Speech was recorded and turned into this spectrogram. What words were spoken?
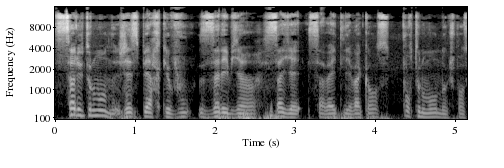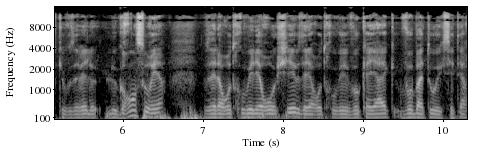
Salut tout le monde, j'espère que vous allez bien. Ça y est, ça va être les vacances pour tout le monde, donc je pense que vous avez le, grand sourire. Vous allez retrouver les rochers, vous allez retrouver vos kayaks, vos bateaux, etc.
